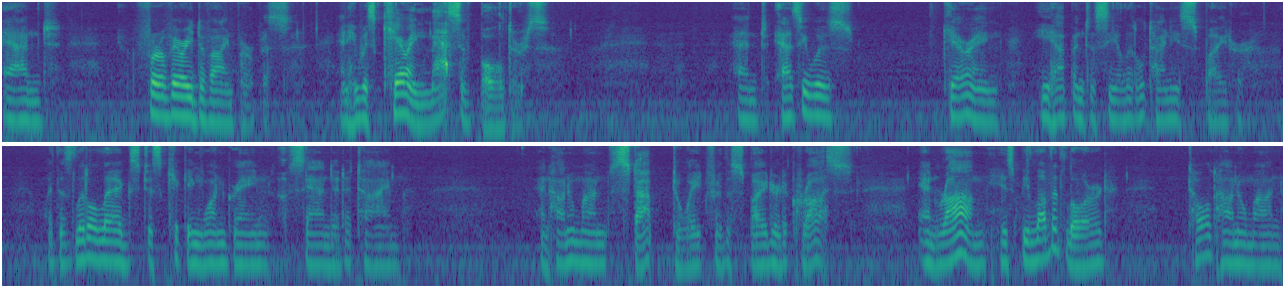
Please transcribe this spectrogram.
And for a very divine purpose. And he was carrying massive boulders. And as he was carrying, he happened to see a little tiny spider. With his little legs just kicking one grain of sand at a time. And Hanuman stopped to wait for the spider to cross. And Ram, his beloved Lord, told Hanuman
